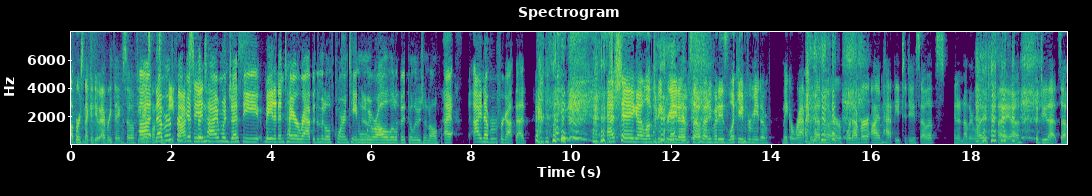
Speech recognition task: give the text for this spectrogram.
a person that can do everything. So if you guys Uh, want never some forget the beatboxing, time when Jessi made an entire rap in the middle of quarantine when Yeah. we were all a little bit delusional. I I never forgot that. hashtag I love to be creative. So if anybody's looking for me to make a rap for them or whatever, I'm happy to do so. That's in another life. I uh, could do that. So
